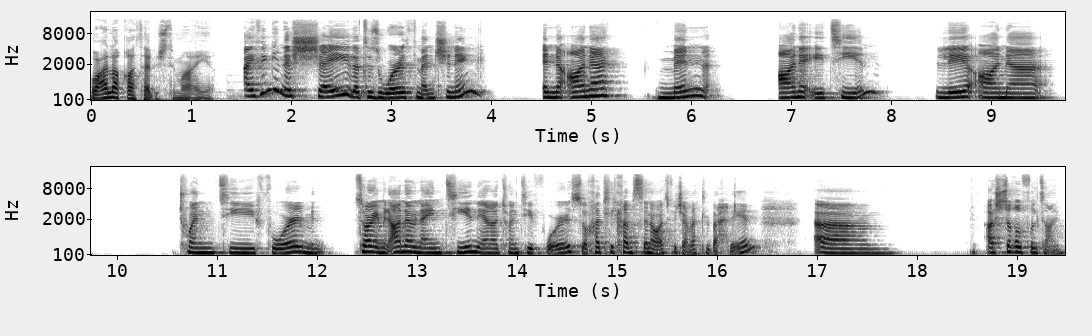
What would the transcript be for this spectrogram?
وعلاقاتها الاجتماعية. I think إن الشيء that is worth mentioning إن أنا من أنا 18 لأنا 24 من sorry من أنا 19 لأنا 24 so أخذت لي خمس سنوات في جامعة البحرين. um، أشتغل full time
